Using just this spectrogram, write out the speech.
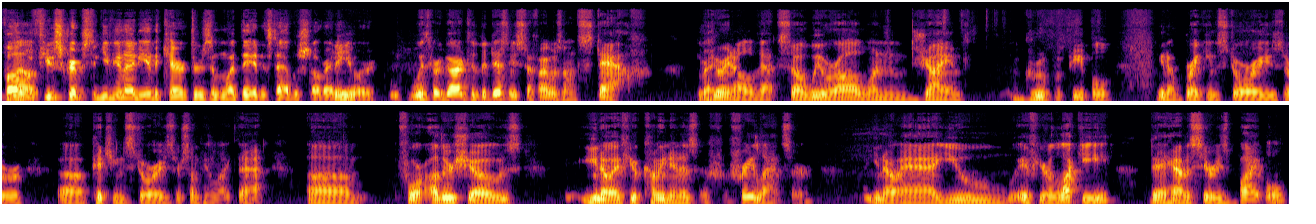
follow well, a few scripts to give you an idea of the characters and what they had established already or with regard to the disney stuff i was on staff right. during all of that so we were all one giant group of people you know breaking stories or uh, pitching stories or something like that um, for other shows you know if you're coming in as a freelancer you know uh, you if you're lucky they have a series bible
